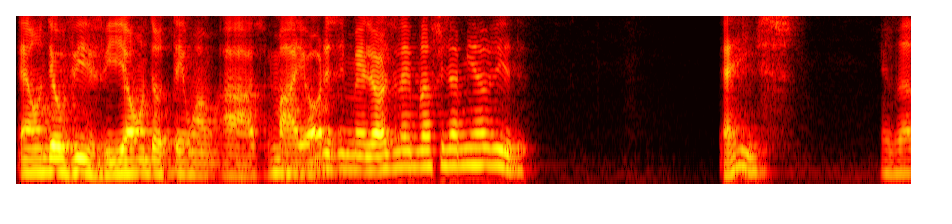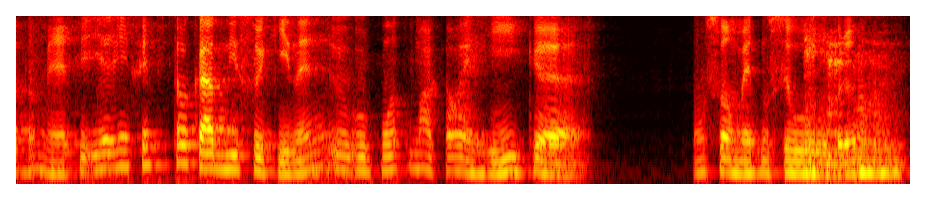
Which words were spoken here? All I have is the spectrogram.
É onde eu vivi, é onde eu tenho as maiores e melhores lembranças da minha vida. É isso. Exatamente. E a gente sempre tocado nisso aqui, né? O quanto Macau é rica, não somente no seu ouro branco,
